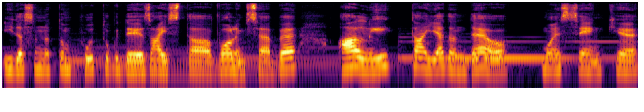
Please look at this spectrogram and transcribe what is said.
i da sam na tom putu gde zaista volim sebe, ali taj jedan deo moje senke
